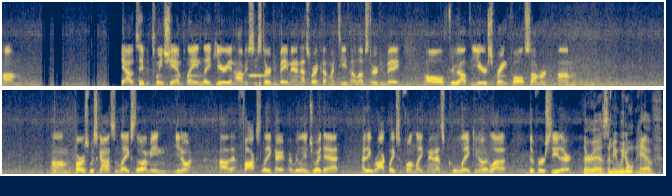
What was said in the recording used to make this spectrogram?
um, yeah, I would say between Champlain, Lake Erie, and obviously Sturgeon Bay, man, that's where I cut my teeth. I love Sturgeon Bay all throughout the year, spring, fall, summer. Um, um, as far as Wisconsin lakes, though, I mean, you know, uh, that Fox Lake, I, I, really enjoyed that. I think Rock Lake's a fun lake, man. That's a cool lake. You know, there's a lot of diversity there. There is. I mean, we don't have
